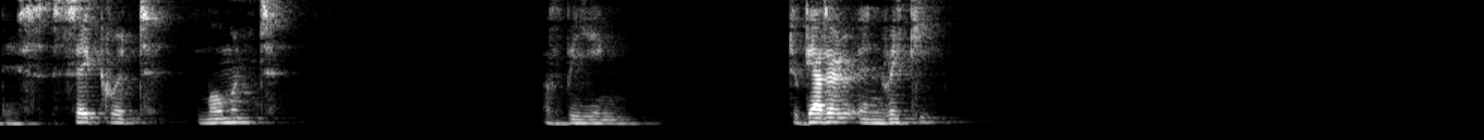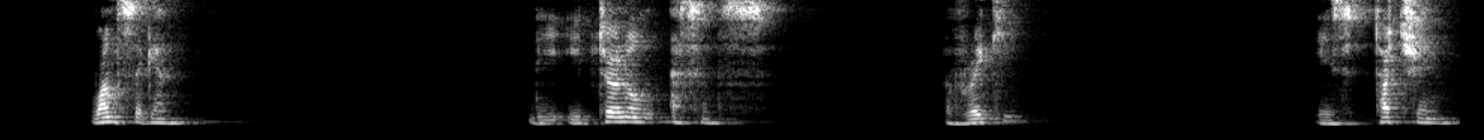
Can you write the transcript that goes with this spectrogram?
This sacred moment of being together in Reiki. Once again, the eternal essence of Reiki is touching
